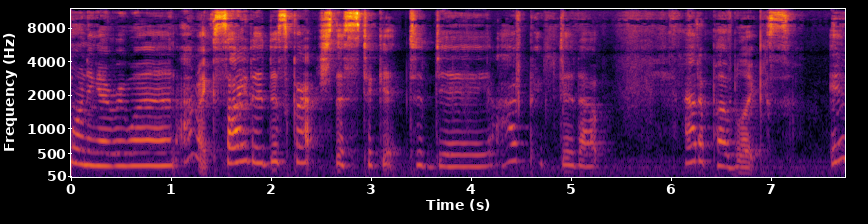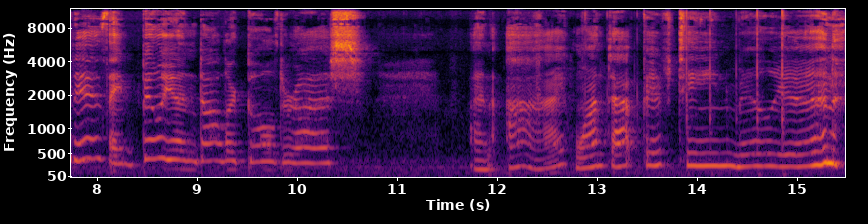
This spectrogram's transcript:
morning, everyone. I'm excited to scratch this ticket today. I picked it up at a Publix. It is a billion dollar gold rush. And I want that 15 million.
